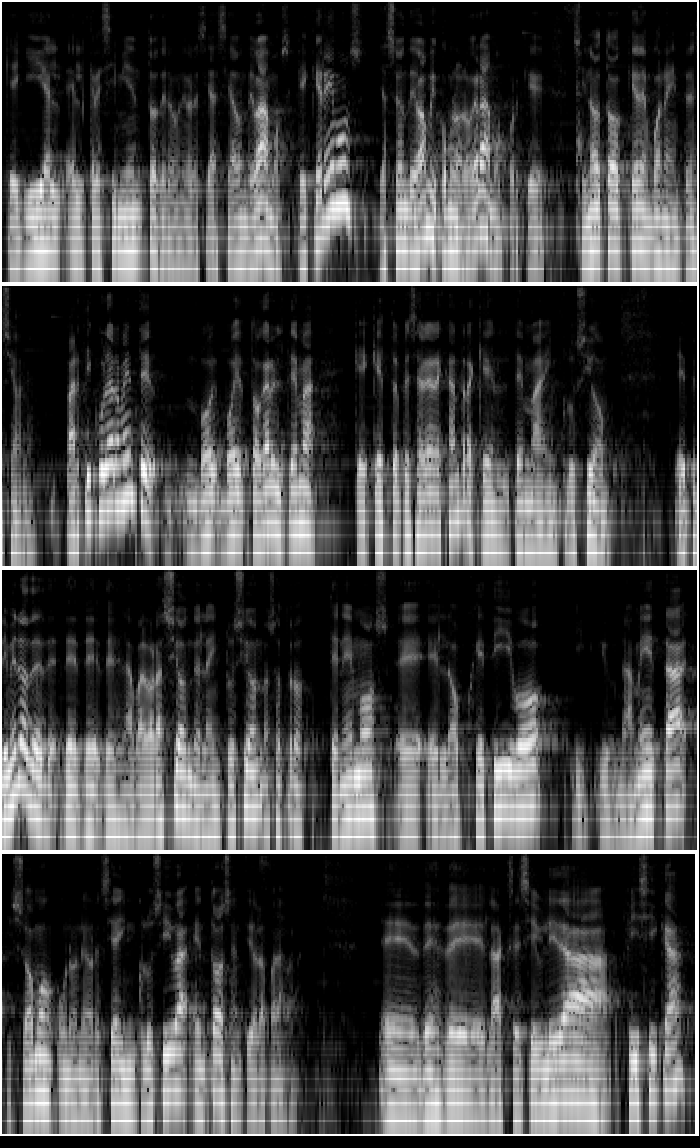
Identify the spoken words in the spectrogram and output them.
que guía el, crecimiento de la universidad, hacia dónde vamos, qué queremos y hacia dónde vamos y cómo lo logramos, porque si no todo queda en buenas intenciones. Particularmente voy, a tocar el tema que, que esto especial Alejandra, que es el tema inclusión. Eh, primero, desde la valoración de la inclusión, nosotros tenemos eh, el objetivo y, una meta y somos una universidad inclusiva en todo sentido de la palabra. Eh, desde la accesibilidad física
